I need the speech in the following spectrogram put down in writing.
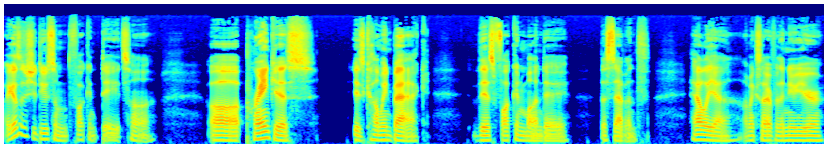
I guess I should do some fucking dates, huh? Uh, Prankus is coming back this fucking Monday, the seventh. Hell yeah, I'm excited for the new year.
